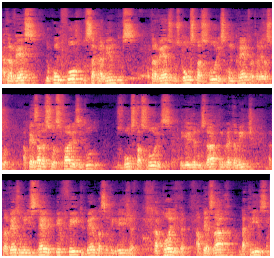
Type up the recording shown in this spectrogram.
através do conforto dos sacramentos, através dos bons pastores concretos, através da sua, apesar das suas falhas e tudo, dos bons pastores, a igreja nos dá concretamente, através do ministério perfeito e belo da Santa Igreja Católica, apesar da crise,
